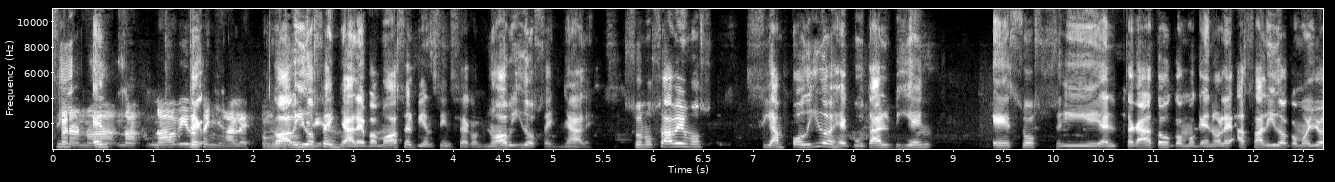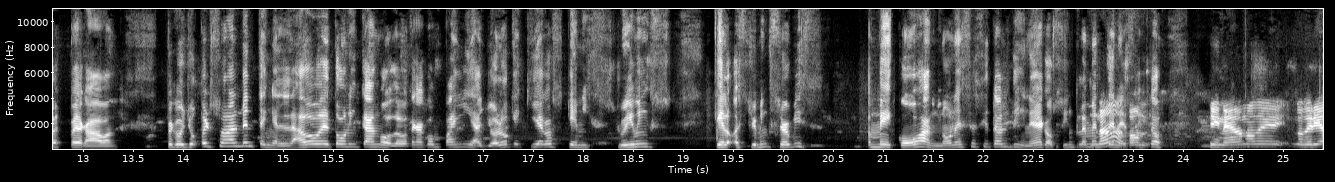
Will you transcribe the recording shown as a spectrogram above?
Sí, pero no, el- no, no ha habido pero señales. no ha habido diría. señales, vamos a ser bien sinceros, no ha habido señales. Eso no sabemos si han podido ejecutar bien eso, si el trato como que no les ha salido como ellos esperaban. Pero yo personalmente en el lado de Tony Khan o de otra compañía, yo lo que quiero es que mis streamings, que los streaming service me cojan, no necesito el dinero, simplemente No, necesito Dinero no, de, no debería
